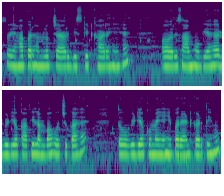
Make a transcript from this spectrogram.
सो so, यहाँ पर हम लोग चाय और बिस्किट खा रहे हैं और शाम हो गया है और वीडियो काफ़ी लंबा हो चुका है। तो वीडियो को मैं यहीं पर एंड करती हूँ।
